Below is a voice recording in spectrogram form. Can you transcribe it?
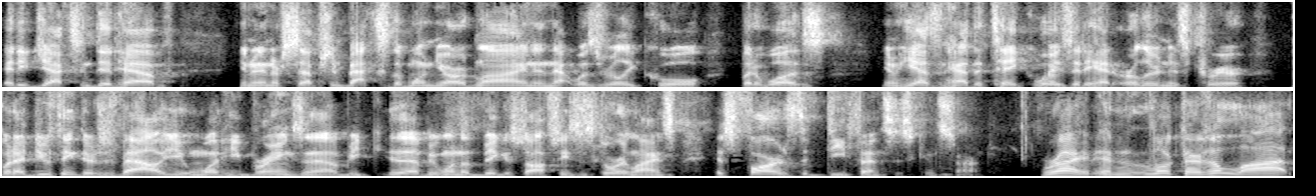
Eddie Jackson did have, you know, interception back to the one yard line, and that was really cool. But it was, you know, he hasn't had the takeaways that he had earlier in his career but I do think there's value in what he brings, and that'll be that'll be one of the biggest offseason storylines as far as the defense is concerned. Right, and look, there's a lot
